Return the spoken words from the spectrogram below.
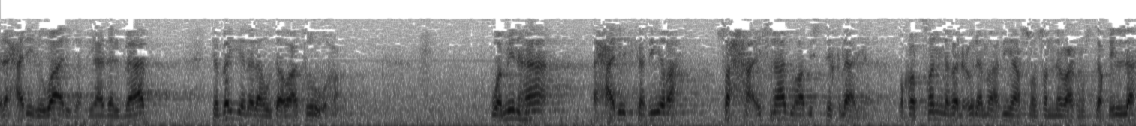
الأحاديث الواردة في هذا الباب تبين له تواترها. ومنها أحاديث كثيرة صح إسنادها باستقلالها. وقد صنف العلماء فيها صنفات مستقلة.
